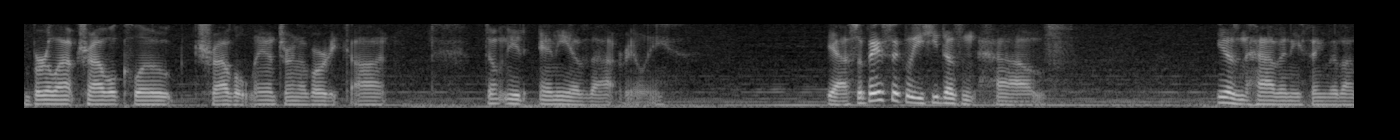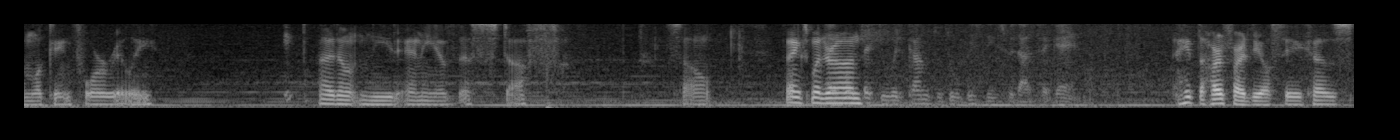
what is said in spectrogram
Burlap travel cloak. Travel lantern I've already got. Don't need any of that really. Yeah, so basically he doesn't have he doesn't have anything that I'm looking for really. I don't need any of this stuff. So, thanks, I Ma'dran. that you will come to do business with us again. I hate the Hearthfire DLC because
